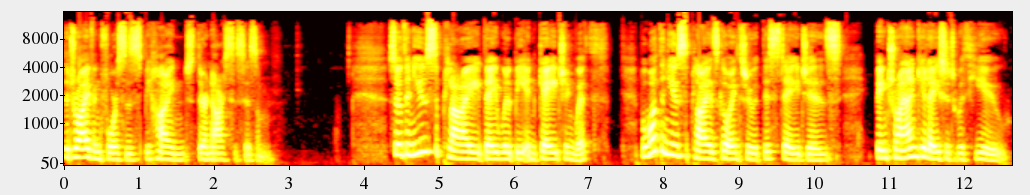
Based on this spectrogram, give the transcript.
the driving forces behind their narcissism. So the new supply they will be engaging with. But what the new supply is going through at this stage is being triangulated with you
